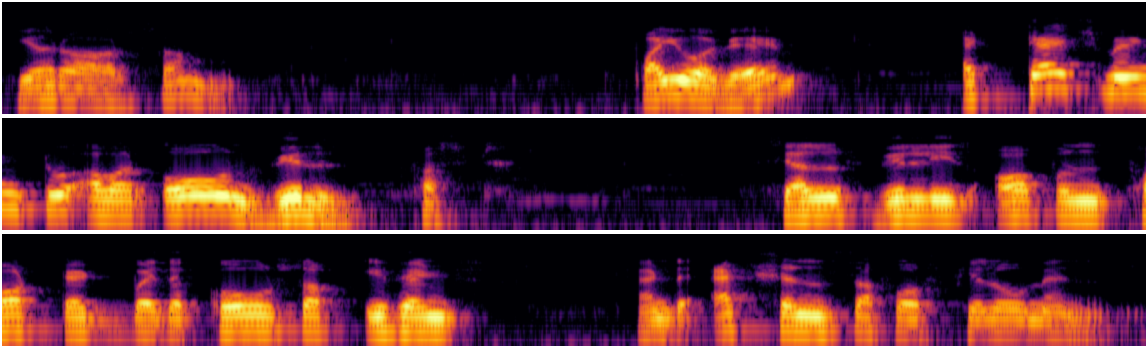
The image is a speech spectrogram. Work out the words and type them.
Here are some. Five away attachment to our own will first. Self will is often thwarted by the course of events and the actions of our fellow men.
